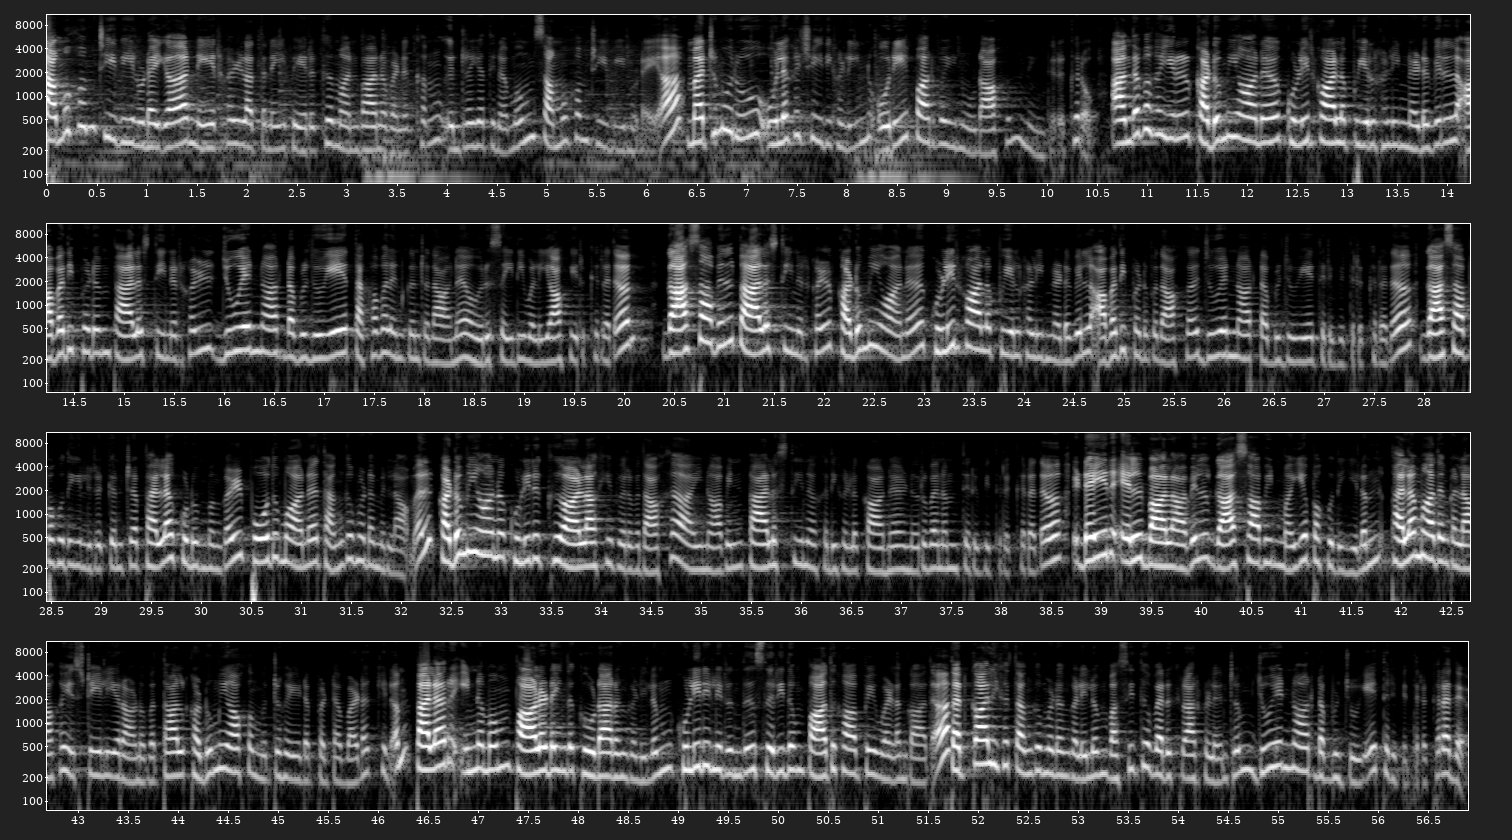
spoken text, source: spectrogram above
சமூகம் டிவியினுடைய நேர்கள் அத்தனை பேருக்கு அன்பான வணக்கம். இன்றைய தினமும் சமூகம் டிவியினுடைய மற்றொரு உலக செய்திகளின் ஒரே பார்வையினூடாக இணைந்திருக்கிறோம். அந்த வகையில் கடுமையான குளிர்கால புயல்களின் நடுவில் அவதிப்படும் பாலஸ்தீனர்கள் யுஎன்ஆர்டபிள்யூஏ தகவல் என்கின்றதான ஒரு செய்தி வெளியாக இருக்கிறது. காசாவில் பாலஸ்தீனர்கள் கடுமையான குளிர்கால புயல்களின் நடுவில் அவதிப்படுவதாக யுஎன்ஆர்டபிள்யூஏ தெரிவித்திருக்கிறது. காசா பகுதியில் இருக்கின்ற பல குடும்பங்கள் போதுமான தங்குமிடம் இல்லாமல் கடுமையான குளிருக்கு ஆளாகி வருவதாக ஐநாவின் பாலஸ்தீன அகதிகளுக்கான நிறுவனம் தெரிவித்திருக்கிறது. டெய்ர் எல் பாலாவில் காசாவின் மையப்பகுதியிலும் பல மாதங்களாக இஸ்ரேலிய ராணுவத்தால் கடுமையாக முற்றுகையிடப்பட்ட வடக்கிலும் பலர் இன்னமும் பாலடைந்த கூடாரங்களிலும் குளிரிலிருந்து சிறிதும் பாதுகாப்பை வழங்காத தற்காலிக தங்குமிடங்களிலும் வசித்து வருகிறார்கள் என்றும் யுஎன்ஆர்டபிள்யூஏ தெரிவித்திருக்கிறது.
